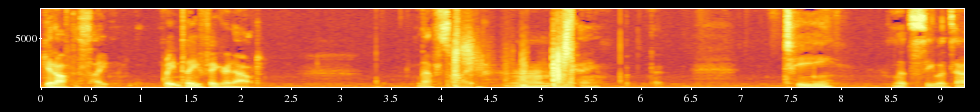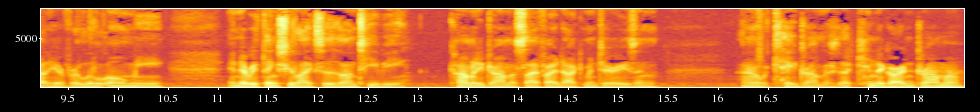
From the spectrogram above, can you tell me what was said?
get off the site. Wait until you figure it out. Left swipe. Um, okay. T. Let's see what's out here for little Omi. And everything she likes is on TV comedy, drama, sci fi documentaries, and I don't know what K drama is. That kindergarten drama?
